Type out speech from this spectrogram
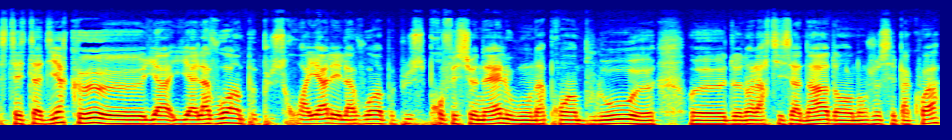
C'est-à-dire que il y, a, il y a la voie un peu plus royale et la voie un peu plus professionnelle où on apprend un boulot de- dans l'artisanat, dans, dans je sais pas quoi,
